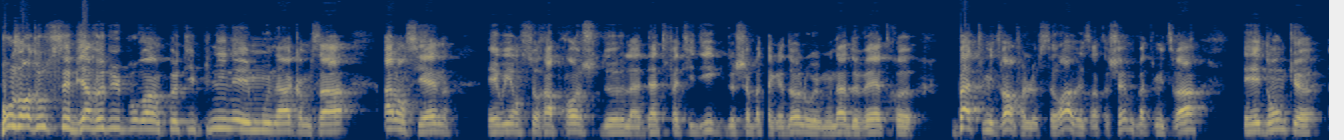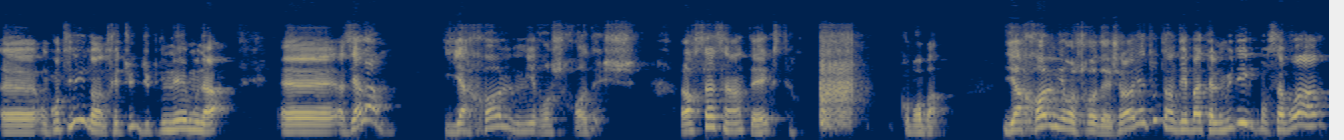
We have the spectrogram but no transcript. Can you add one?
Bonjour à tous et bienvenue pour un petit Pniné Mouna comme ça, à l'ancienne. Et oui, on se rapproche de la date fatidique de Shabbat Agadol où Emouna devait être Bat Mitzvah, enfin le sera, Bezrat Hashem, Bat Mitzvah. Et donc, euh, on continue dans notre étude du Pniné Mouna. Euh, Yachol Mirosh Chodesh. Alors ça, c'est un texte, je comprends pas. Yachol Mirosh Chodesh. Alors il y a tout un débat talmudique pour savoir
